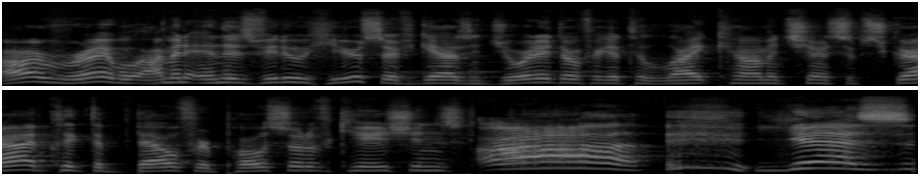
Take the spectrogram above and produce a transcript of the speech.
Alright, well, I'm going to end this video here, so if you guys enjoyed it, don't forget to like, comment, share, and subscribe. Click the bell for post notifications. Ah! Yes!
